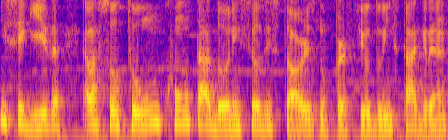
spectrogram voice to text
Em seguida, ela soltou um contador em seus stories no perfil do Instagram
